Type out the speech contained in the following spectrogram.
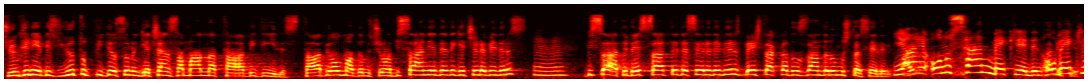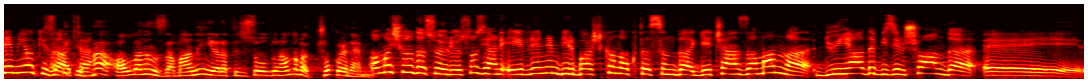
çünkü niye biz YouTube videosunun geçen zamanla tabi değiliz. Tabi olmadığımız için onu bir saniyede de geçirebiliriz. Bir saati beş saatte de seyredebiliriz. Beş dakikada hızlandırılmış da seyredebiliriz. Yani onu sen bekledin. o Tabii ki. beklemiyor ki Tabii zaten. ha, Allah'ın zamanın yaratıcısı olduğunu anlamak çok önemli. Ama şunu da söylüyorsunuz yani evrenin bir başka noktasında geçen zamanla dünyada bizim şu anda eee,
